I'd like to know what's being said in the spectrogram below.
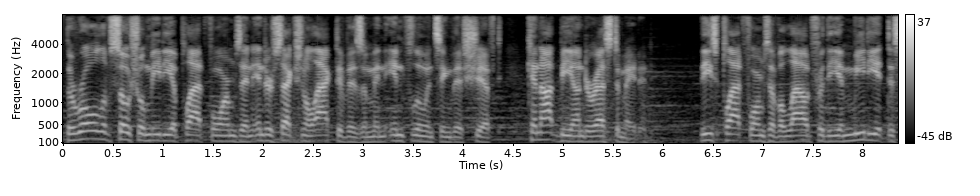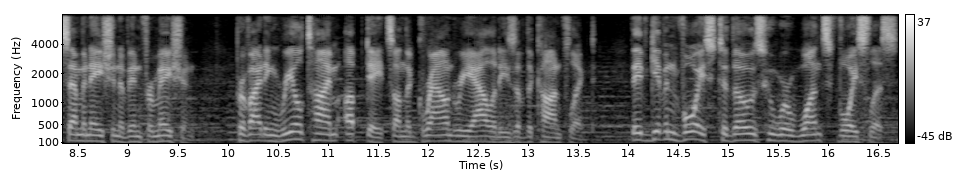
The role of social media platforms and intersectional activism in influencing this shift cannot be underestimated. These platforms have allowed for the immediate dissemination of information, providing real-time updates on the ground realities of the conflict. They've given voice to those who were once voiceless,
